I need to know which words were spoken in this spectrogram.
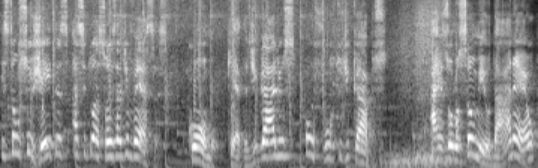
estão sujeitas a situações adversas, como queda de galhos ou furto de cabos. A Resolução 1000 da ANEEL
